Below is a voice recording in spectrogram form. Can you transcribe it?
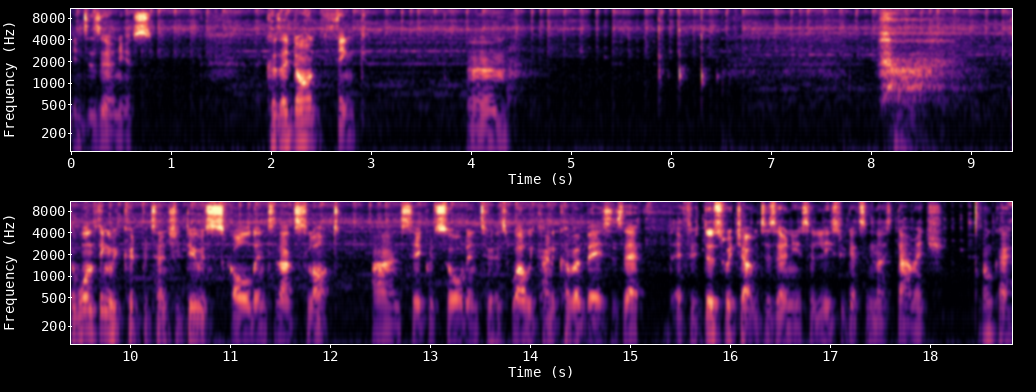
into Xerneas. Because I don't think um, the one thing we could potentially do is Scald into that slot and Sacred Sword into it as well. We kind of cover bases there. If it does switch out into Xerneas, at least we get some nice damage. Okay.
